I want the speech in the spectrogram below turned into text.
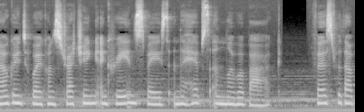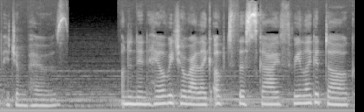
Now going to work on stretching and creating space in the hips and lower back, first with our pigeon pose. On an inhale, reach your right leg up to the sky, three legged dog.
